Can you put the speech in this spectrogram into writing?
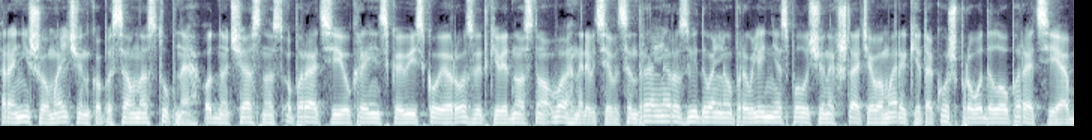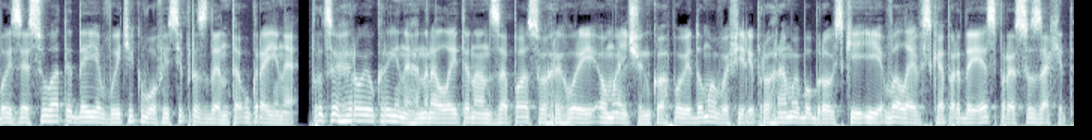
Раніше Омельченко писав наступне: одночасно з операцією української військової розвідки відносно вагнерівців, Центральне розвідувальне управління Сполучених Штатів Америки також проводило операції, аби з'ясувати, де є витік в офісі президента України. Про це герой України, генерал-лейтенант запасу Григорій Омельченко, повідомив в ефірі програми Бобровський і Валевська. Передає еспресо Захід.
